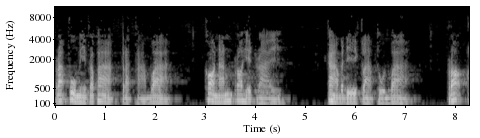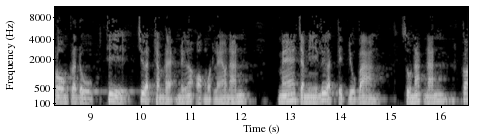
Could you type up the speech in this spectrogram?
พระผู้มีพระภาคตรัสถามว่า ข้อนั้นเพราะเหตุไร ข้าบดีกราบทูลว่า เพราะโครงกระดูกที่เชือดชำแหละเนื้อออกหมดแล้วนั้น แม้จะมีเลือดติดอยู่บ้าง สุนัขนั้นก็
